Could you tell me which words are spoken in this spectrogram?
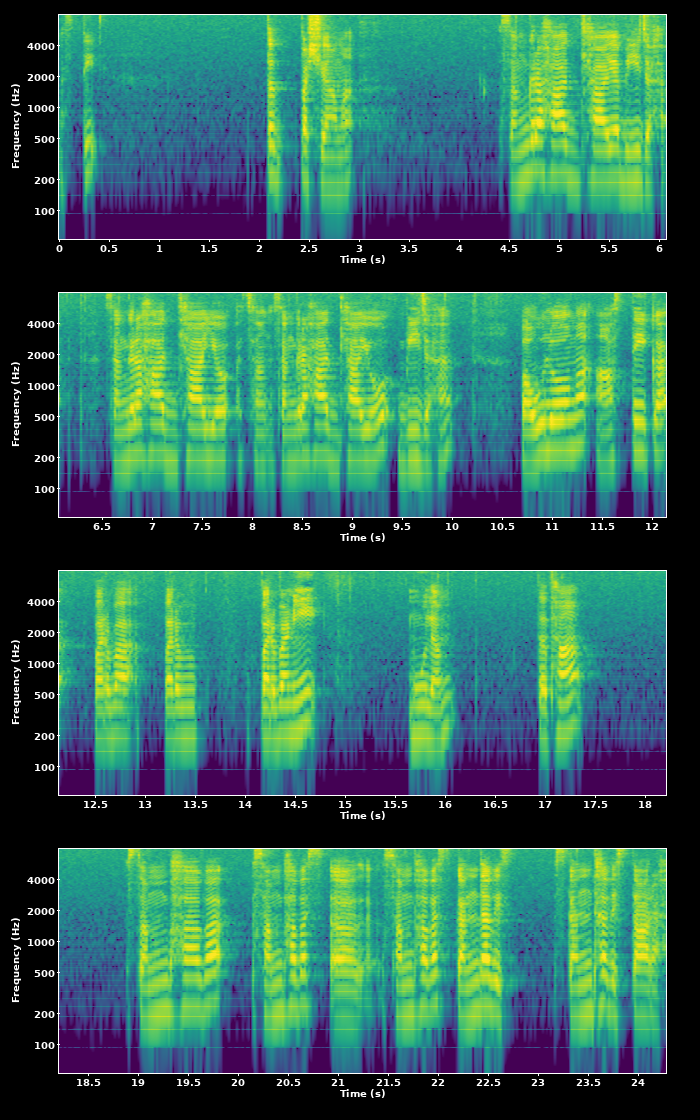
अस्ति। तत् पश्यामः। सङ्ग्रहाध्यायबीजः सङ्ग्रहाध्यायो सङ्ग्रहाध्यायो बीजः। पौलोम आस्तिकपर्व पर्व पर्वणि मूलं तथा सम्भव सम्भव सम्भवस्कन्धविस् स्कन्धविस्तारः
